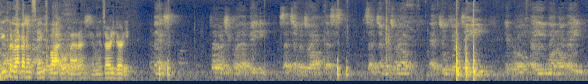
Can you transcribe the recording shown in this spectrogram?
You can put it right back in the same spot, it won't matter. I mean, it's already dirty be September 12th. That's September 12th at 2.15 in room A108.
